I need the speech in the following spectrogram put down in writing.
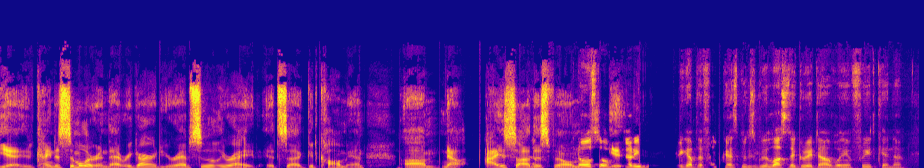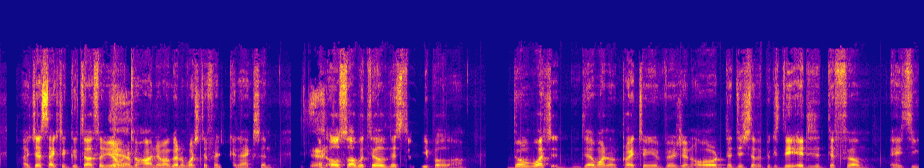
yeah, kind of similar in that regard. You're absolutely right. It's a good call, man. Um, now I saw this film. and also it- the reason bring up the French because we lost the great uh, William Friedkin and I just actually could tell so you know Yeah. to him I'm gonna watch the French Connection Yeah. and also I would tell this to people um, don't watch the one on Criterion version or the digital because they edited the film and you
